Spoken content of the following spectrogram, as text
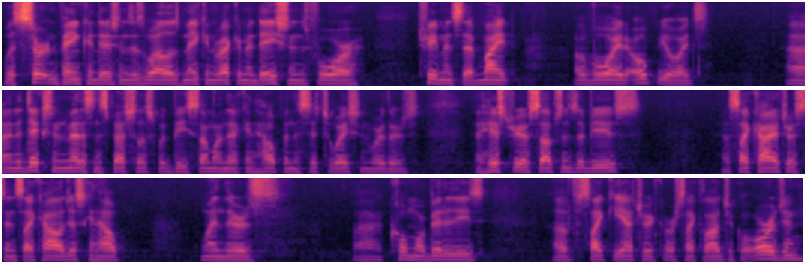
with certain pain conditions as well as making recommendations for treatments that might avoid opioids. Uh, an addiction medicine specialist would be someone that can help in the situation where there's a history of substance abuse. A psychiatrist and psychologist can help when there's uh, comorbidities of psychiatric or psychological origin.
